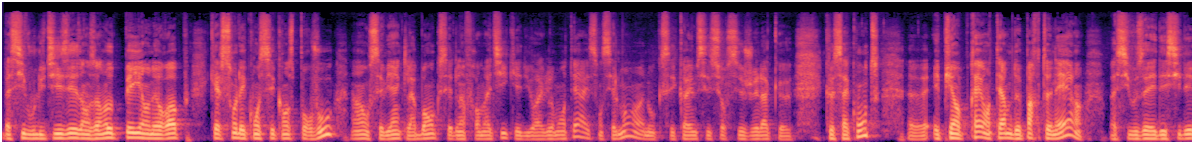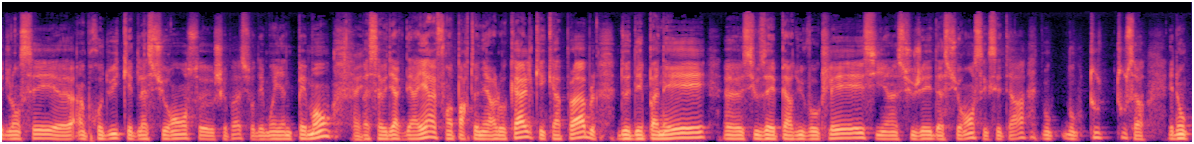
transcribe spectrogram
bah, si vous l'utilisez dans un autre pays en Europe, quelles sont les conséquences pour vous hein, On sait bien que la banque, c'est de l'informatique et du réglementaire essentiellement. Hein, donc, c'est quand même c'est sur ces jeux-là que, que ça compte. Euh, et puis après, en termes de partenaires, bah, si vous avez décidé de lancer euh, un produit qui est de l'assurance, euh, je sais pas, sur des moyens de paiement, bah, ça veut dire que derrière, il faut un partenaire local qui est capable de dépanner si vous avez perdu vos clés, s'il y a un sujet d'assurance, etc. Donc, donc tout, tout ça. Et donc,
